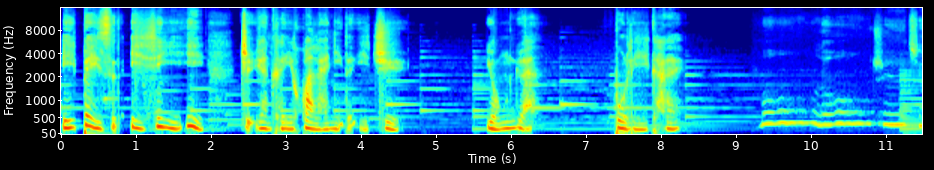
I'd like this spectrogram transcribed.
一辈子的一心一意，只愿可以换来你的一句“永远不离开”。朦胧之间，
